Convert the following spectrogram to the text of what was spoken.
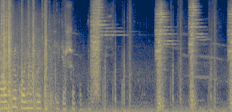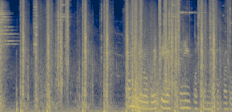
Вау, прикольно против читерши попасть. Що мені робити, я по ній просто не попаду.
